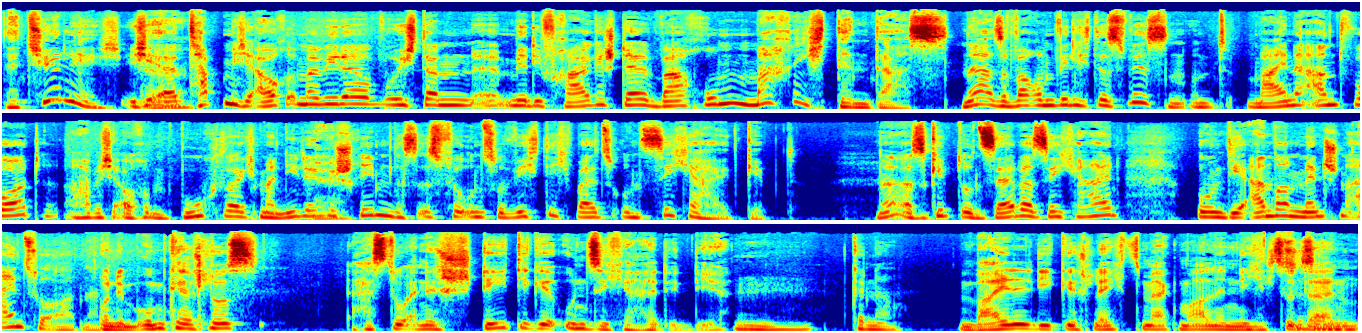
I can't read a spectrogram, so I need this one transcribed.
Natürlich. Ich ertappe mich auch immer wieder, wo ich dann äh, mir die Frage stelle, warum mache ich denn das? Ne? Also warum will ich das wissen? Und meine Antwort habe ich auch im Buch, sage ich mal, niedergeschrieben. Das ist für uns so wichtig, weil es uns Sicherheit gibt. Ne? Also es gibt uns selber Sicherheit, um die anderen Menschen einzuordnen. Und im Umkehrschluss hast du eine stetige Unsicherheit in dir, genau. Weil die Geschlechtsmerkmale nicht, Nicht zu deinem.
